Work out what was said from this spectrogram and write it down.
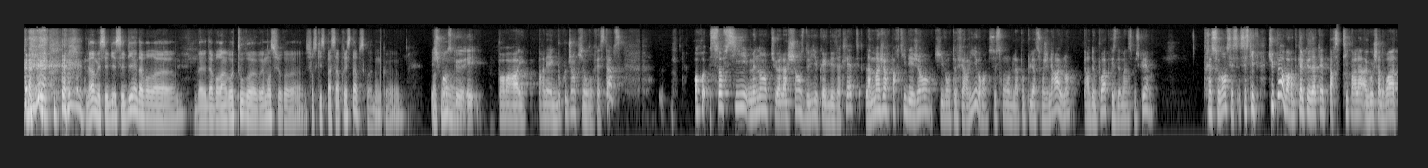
non, mais c'est bien, c'est bien d'avoir, euh, d'avoir un retour euh, vraiment sur, euh, sur ce qui se passe après Staps. Quoi. Donc, et je pense que, et pour avoir parlé avec beaucoup de gens qui ont fait Staps, sauf si maintenant tu as la chance de vivre qu'avec des athlètes, la majeure partie des gens qui vont te faire vivre, ce seront de la population générale, non? Perte de poids, prise de masse musculaire très souvent, c'est ce qui. Tu peux avoir quelques athlètes par-ci, par-là, à gauche, à droite,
